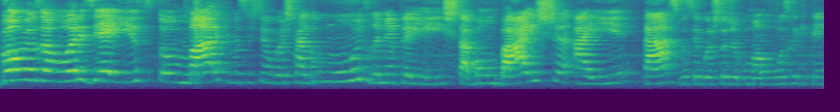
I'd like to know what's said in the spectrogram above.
Bom, meus amores, e é isso. Tomara que vocês tenham gostado muito da minha playlist, tá bom? Baixa aí, tá? Se você gostou de alguma música que tem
